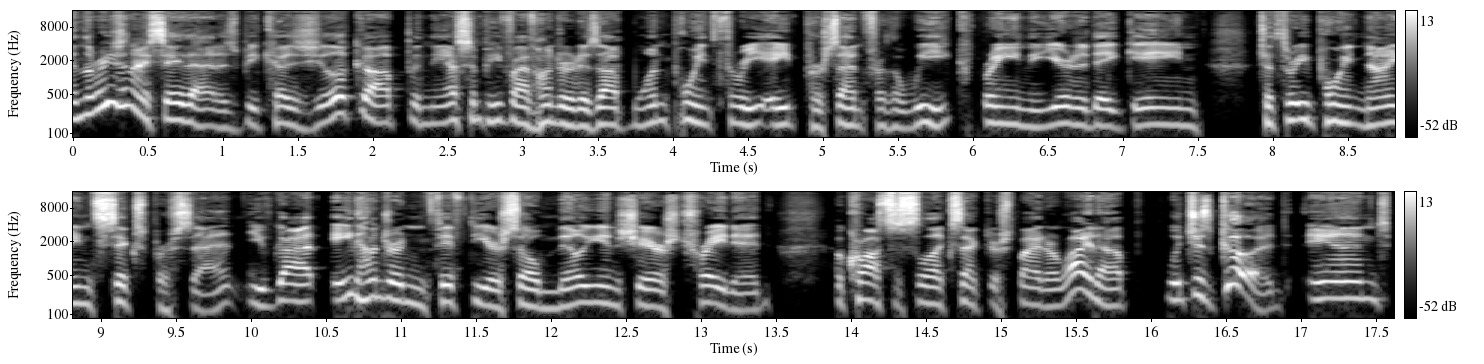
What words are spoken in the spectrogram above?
And the reason I say that is because you look up and the S&P 500 is up 1.38% for the week, bringing the year-to-date gain to 3.96%. You've got 850 or so million shares traded across the select sector SPDR lineup, which is good. And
